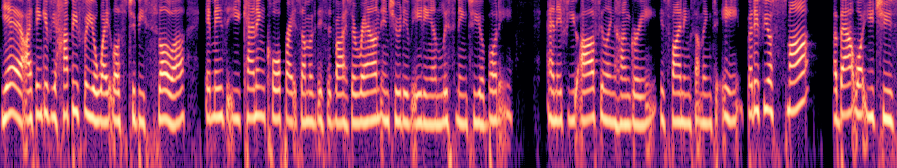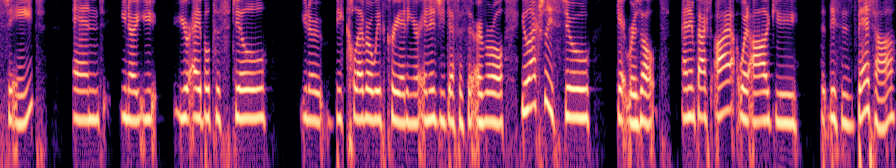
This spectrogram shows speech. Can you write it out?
yeah, I think if you're happy for your weight loss to be slower, it means that you can incorporate some of this advice around intuitive eating and listening to your body and if you are feeling hungry, is finding something to eat. But if you're smart about what you choose to eat and you know you you're able to still you know be clever with creating your energy deficit overall, you'll actually still get results. And in fact, I would argue that this is better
